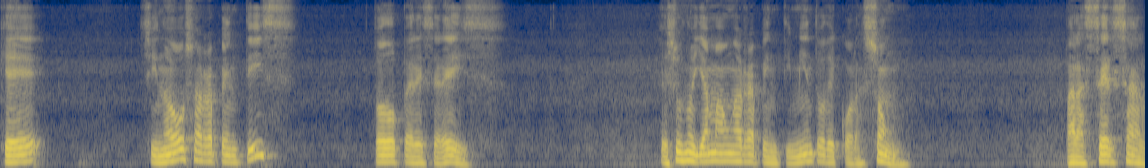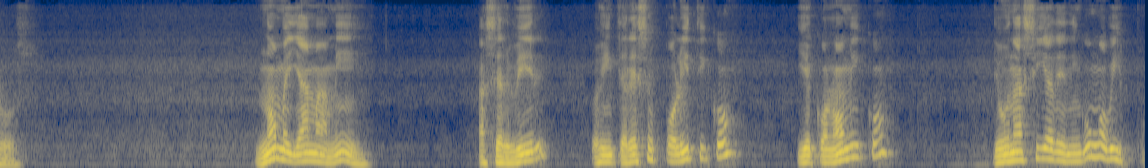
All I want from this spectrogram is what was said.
que si no os arrepentís, todos pereceréis. Jesús nos llama a un arrepentimiento de corazón para ser salvos. No me llama a mí a servir los intereses políticos y económicos de una silla de ningún obispo,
